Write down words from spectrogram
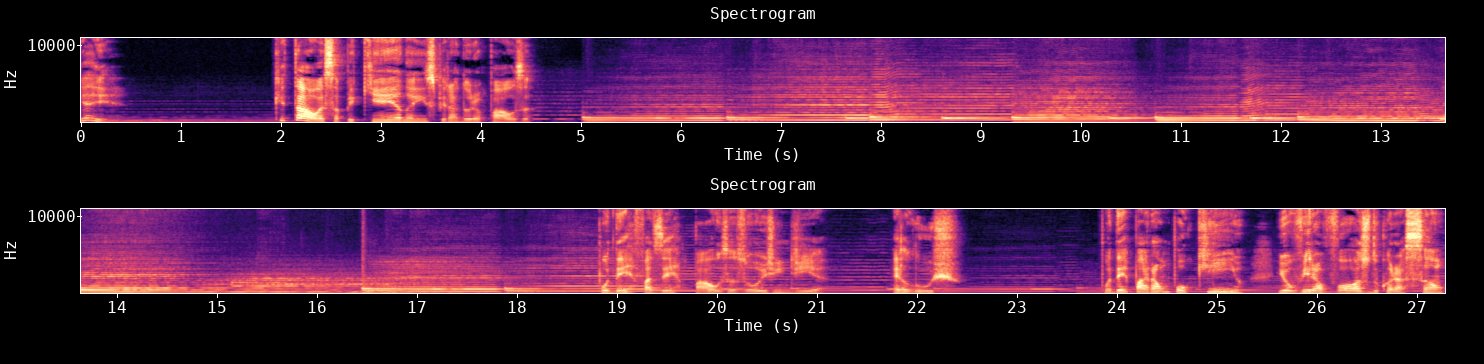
E aí? Que tal essa pequena e inspiradora pausa? Poder fazer pausas hoje em dia é luxo poder parar um pouquinho e ouvir a voz do coração,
